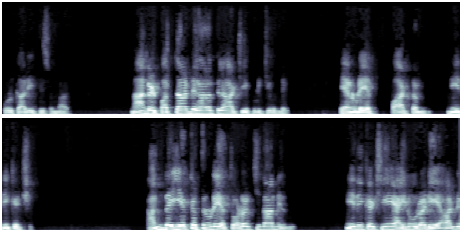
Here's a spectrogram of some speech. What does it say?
ஒரு காரியத்தை சொன்னார். நாங்கள் பத்தாண்டு காலத்தில் ஆட்சியை பிடிக்கவில்லை. என்னுடைய பாட்டம் நீதி கட்சி. அந்த இயக்கத்தினுடைய தொடர்ச்சி தான் இது. நீதி கட்சியை ஐநூறு அடி ஆண்டு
